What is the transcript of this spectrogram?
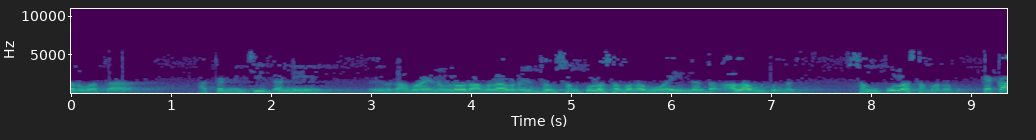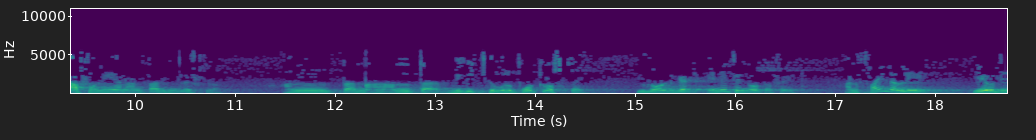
తర్వాత అక్కడి నుంచి దాన్ని రామాయణంలో రామరావణ యుద్ధం సంకుల సమరము అయిందంటారు అలా ఉంటుంది అది సంకుల సమరము. కెకాఫోనీ అని అంటారు ఇంగ్లీష్లో. అంత నా- అంత మీకు చెవులు పోట్లు వస్తాయి. You don't get anything out of it. And finally ఏమిటి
